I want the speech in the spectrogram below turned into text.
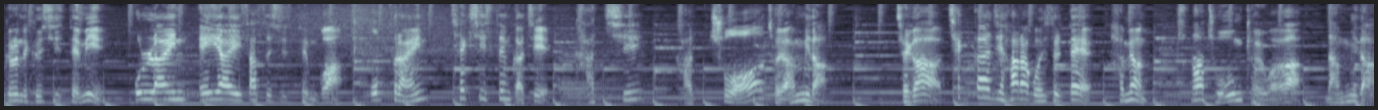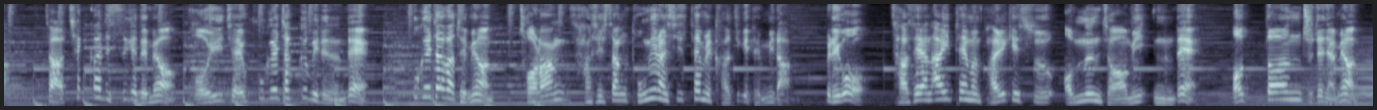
그런데 그 시스템이 온라인 AI 사스 시스템과 오프라인 책 시스템까지 같이 갖추어져야 합니다. 제가 책까지 하라고 했을 때 하면 다 좋은 결과가 납니다. 자, 책까지 쓰게 되면 거의 제 후계자급이 되는데 후계자가 되면 저랑 사실상 동일한 시스템을 가지게 됩니다. 그리고 자세한 아이템은 밝힐 수 없는 점이 있는데 어떤 주제냐면 어,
